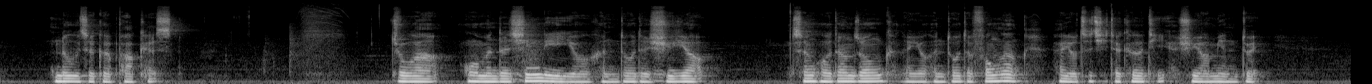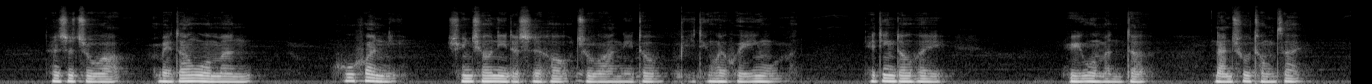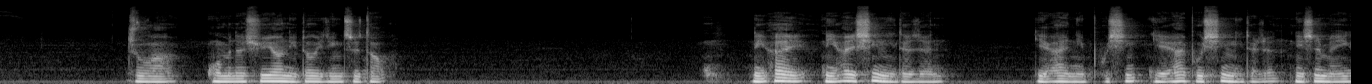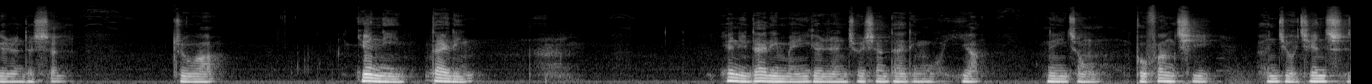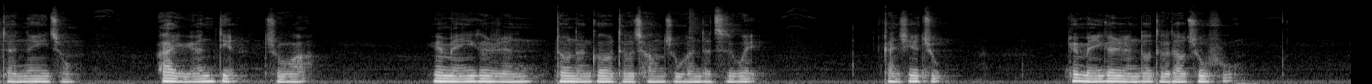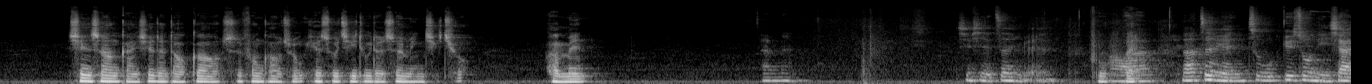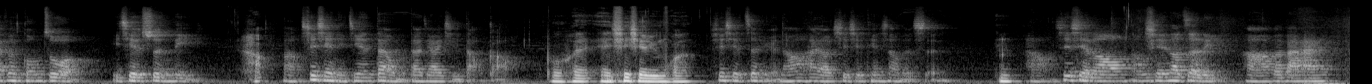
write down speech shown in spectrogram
录这个 podcast。主啊，我们的心里有很多的需要，生活当中可能有很多的风浪，还有自己的课题需要面对。但是主啊，每当我们呼唤你，寻求你的时候，主啊，你都必定会回应我们，一定都会与我们的难处同在。主啊，我们的需要你都已经知道。你爱你爱信你的人，也爱你不信也爱不信你的人。你是每一个人的神，主啊，愿你带领。愿你带领每一个人，就像带领我一样，那一种不放弃、很久坚持的那一种爱与恩典，主啊！愿每一个人都能够得尝主恩的滋味。感谢主，愿每一个人都得到祝福。献上感谢的祷告，是奉靠主耶稣基督的圣名祈求，阿门。阿门。谢谢郑源，好啊，那郑源祝预祝你下一份工作一切顺利。好啊，谢谢你今天带我们大家一起祷告。不会，哎，谢谢云花，谢谢郑源，然后还有谢谢天上的神。嗯，好，谢谢喽，那我们先到这里，好，拜拜。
